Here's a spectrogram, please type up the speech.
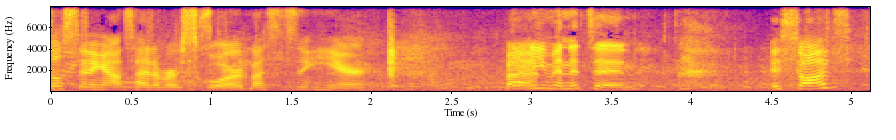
still sitting outside of our school. Our bus isn't here. But 30 minutes in. it starts. do a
